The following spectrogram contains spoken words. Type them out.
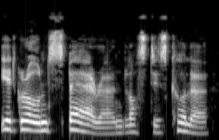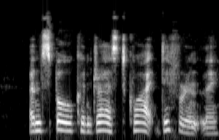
He had grown sparer, and lost his colour, and spoke and dressed quite differently;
